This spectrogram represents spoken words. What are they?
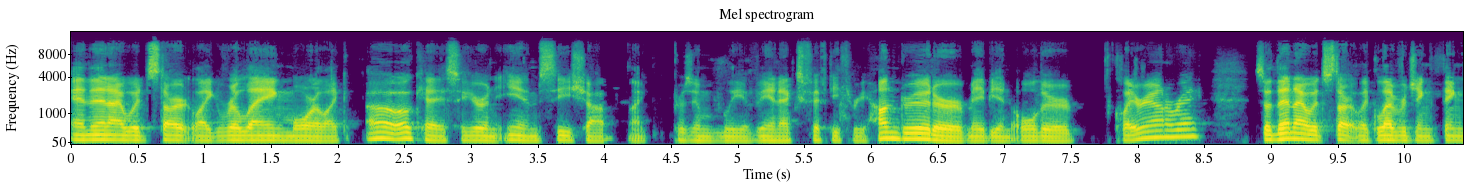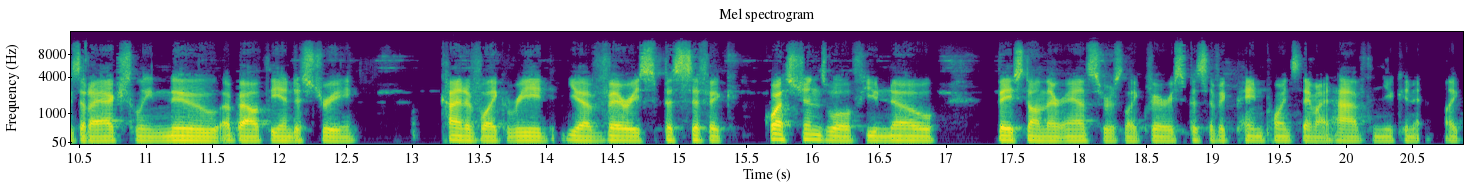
and then I would start like relaying more like, oh, okay, so you're an EMC shop, like presumably a VNX 5300 or maybe an older CLARiiON array. So then I would start like leveraging things that I actually knew about the industry, kind of like Reed. You have very specific questions. Well, if you know based on their answers, like very specific pain points they might have, then you can like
